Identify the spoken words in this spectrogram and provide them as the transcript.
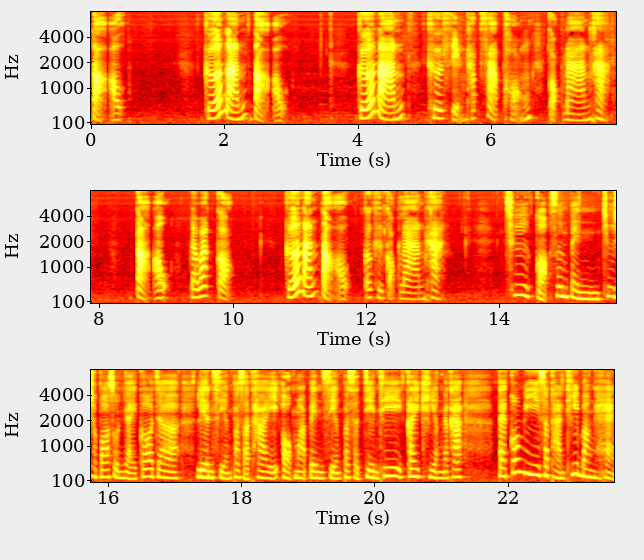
เต่าเก๋อหลานเต่าเก๋อหลานคือเสียงทับศัพท์ของเกาะล้านค่ะ เต่าแปลว่าเกาะ เก๋อหลานเต่าก็คือเกาะล้านค่ะ ชื่อเกาะซึ่งเป็นชื่อเฉพาะส่วนใหญ่ก็จะเรียนเสียงภาษาไทยออกมาเป็นเสียงภาษาจีนที่ใกล้เคียงนะคะ แต่ก็มีสถานที่บางแห่ง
